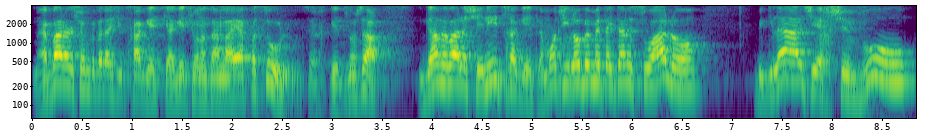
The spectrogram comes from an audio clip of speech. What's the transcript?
מהבעל הראשון בוודאי שהיא צריכה גט, כי הגט שהוא נתן לה היה פסול, היא צריכה גט נוסף. גם מהבעל השני היא צריכה גט, למרות שהיא לא באמת הייתה נשואה לו, בגלל שיחשבו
